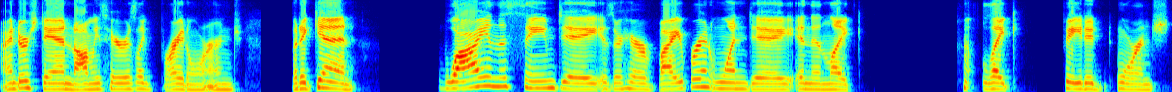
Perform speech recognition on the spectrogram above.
I understand Nami's hair is like bright orange. But again, why in the same day is her hair vibrant one day and then like like faded orange,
